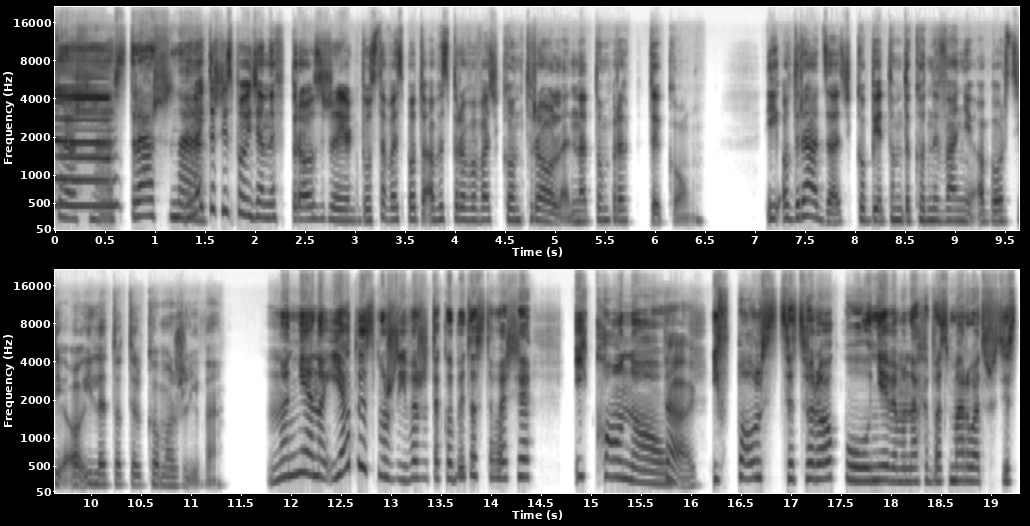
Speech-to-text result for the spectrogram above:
Straszne, straszne. No i też jest powiedziane wprost, że jakby ustawa jest po to, aby sprawować kontrolę nad tą praktyką i odradzać kobietom dokonywanie aborcji, o ile to tylko możliwe. No nie, no jak to jest możliwe, że ta kobieta stała się ikoną? Tak. I w Polsce co roku, nie wiem, ona chyba zmarła 30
